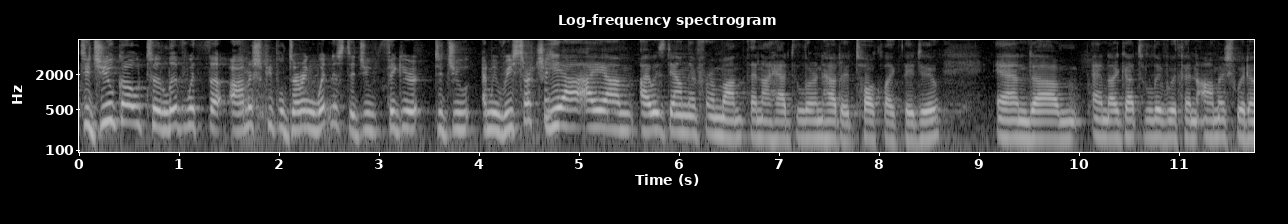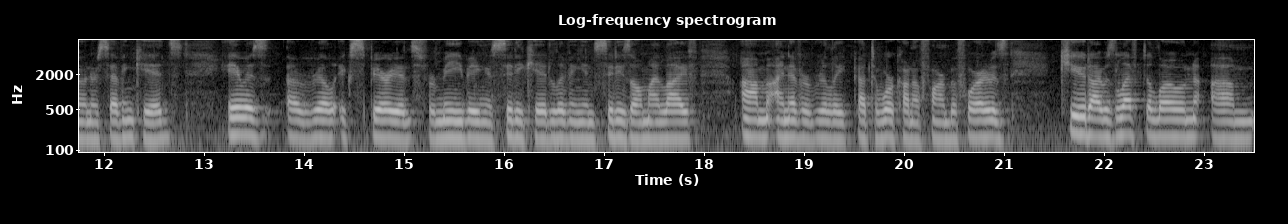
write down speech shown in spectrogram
did you go to live with the Amish people during Witness? Did you figure? Did you? I mean, researching? Yeah, I, um, I was down there for a month and I had to learn how to talk like they do. And, um, and I got to live with an Amish widow and her seven kids. It was a real experience for me being a city kid, living in cities all my life. Um, I never really got to work on a farm before. It was cute. I was left alone um,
